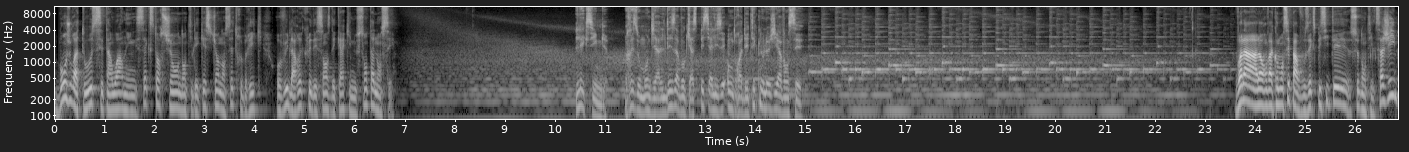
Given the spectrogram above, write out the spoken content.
Bonjour à tous, c'est un warning sextorsion dont il est question dans cette rubrique au vu de la recrudescence des cas qui nous sont annoncés. Lexing, réseau mondial des avocats spécialisés en droit des technologies avancées. Voilà, alors on va commencer par vous expliciter ce dont il s'agit,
